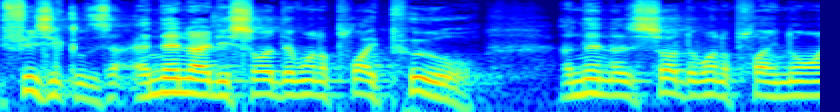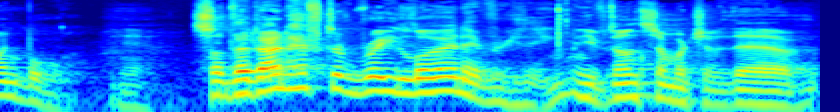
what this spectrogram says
physical. And then they decide they want to play pool, and then they decide they want to play nine ball. Yeah. So they don't have to relearn everything. You've done so much of the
